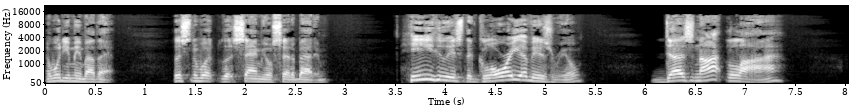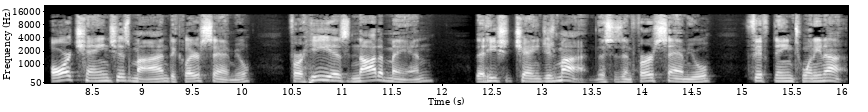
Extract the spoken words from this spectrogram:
Now, what do you mean by that? Listen to what Samuel said about him. He who is the glory of Israel does not lie or change his mind, declares Samuel, for he is not a man that he should change his mind. This is in 1 Samuel 15 29.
